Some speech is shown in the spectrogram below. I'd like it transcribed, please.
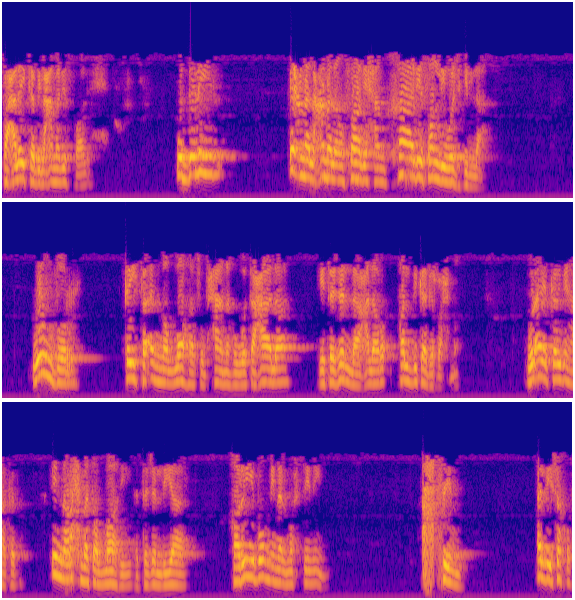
فعليك بالعمل الصالح. والدليل اعمل عملا صالحا خالصا لوجه الله. وانظر كيف أن الله سبحانه وتعالى يتجلى على قلبك بالرحمة؟ والآية الكريمة هكذا. إن رحمة الله التجليات قريب من المحسنين. أحسن. قال لي شخص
